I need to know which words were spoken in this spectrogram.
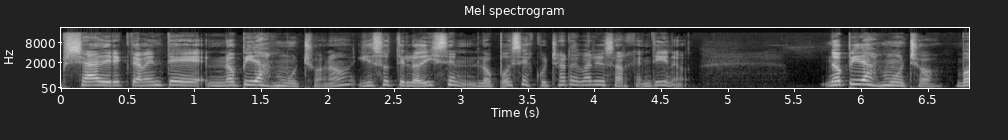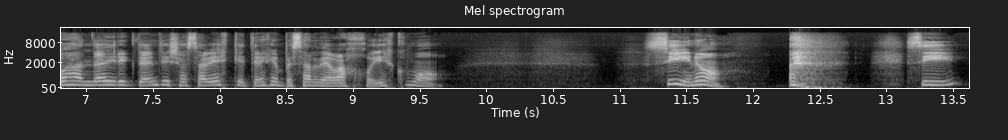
ya directamente no pidas mucho, ¿no? Y eso te lo dicen, lo puedes escuchar de varios argentinos. No pidas mucho, vos andás directamente y ya sabes que tenés que empezar de abajo. Y es como, sí, no. sí,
